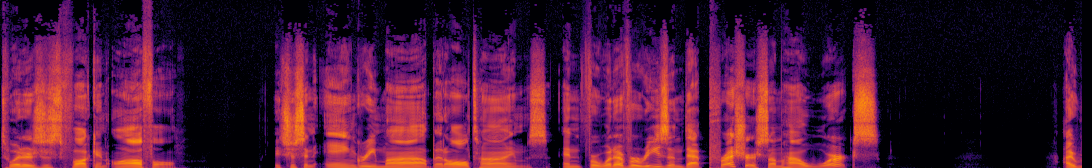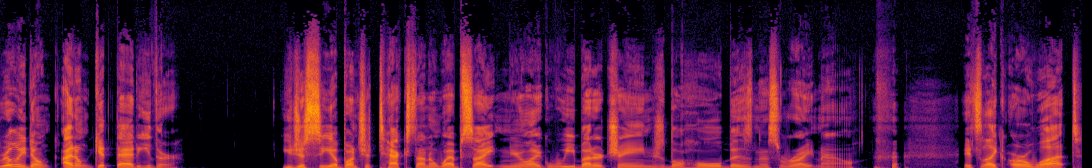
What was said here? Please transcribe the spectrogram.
Twitter's just fucking awful. It's just an angry mob at all times. And for whatever reason, that pressure somehow works. I really don't I don't get that either. You just see a bunch of text on a website and you're like, we better change the whole business right now. it's like, or what?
